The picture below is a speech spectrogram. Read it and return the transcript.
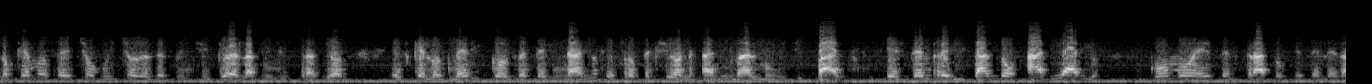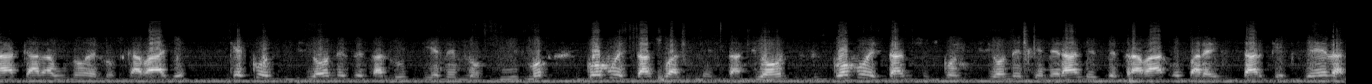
Lo que hemos hecho, mucho desde el principio de la administración es que los médicos veterinarios de protección animal municipal estén revisando a diario cómo es el trato que se le da a cada uno de los caballos, qué condiciones de salud tienen los mismos, cómo está su alimentación, cómo están sus condiciones generales de trabajo para evitar que excedan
